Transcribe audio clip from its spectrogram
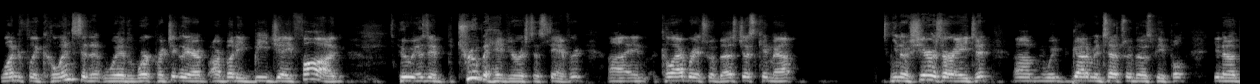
wonderfully coincident with work, particularly our, our buddy BJ Fogg, who is a true behaviorist at Stanford uh, and collaborates with us, just came out. You know, shares our agent. Um, we got him in touch with those people. You know,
